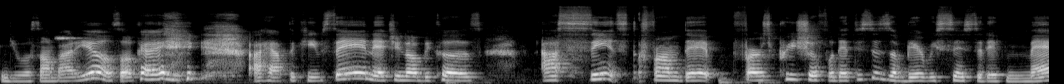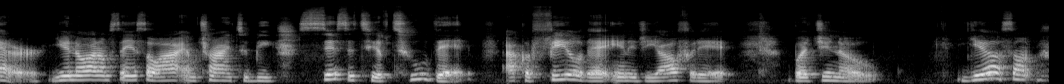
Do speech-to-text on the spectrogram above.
you or somebody else, okay? I have to keep saying that, you know, because I sensed from that first pre shuffle that this is a very sensitive matter. You know what I'm saying? So I am trying to be sensitive to that. I could feel that energy off of that. But you know, yeah, some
